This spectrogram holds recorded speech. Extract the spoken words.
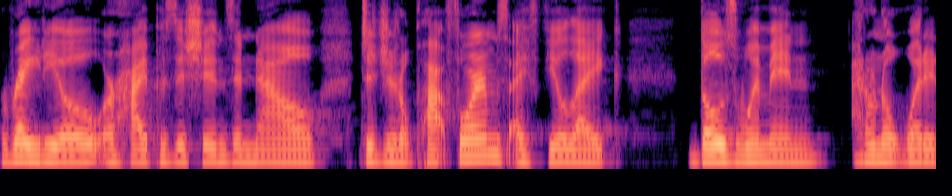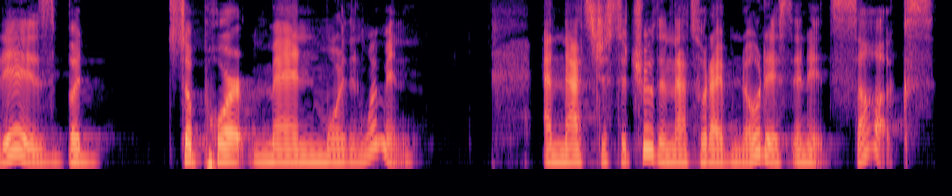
radio or high positions and now digital platforms, I feel like those women, I don't know what it is, but support men more than women. And that's just the truth. And that's what I've noticed. And it sucks.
